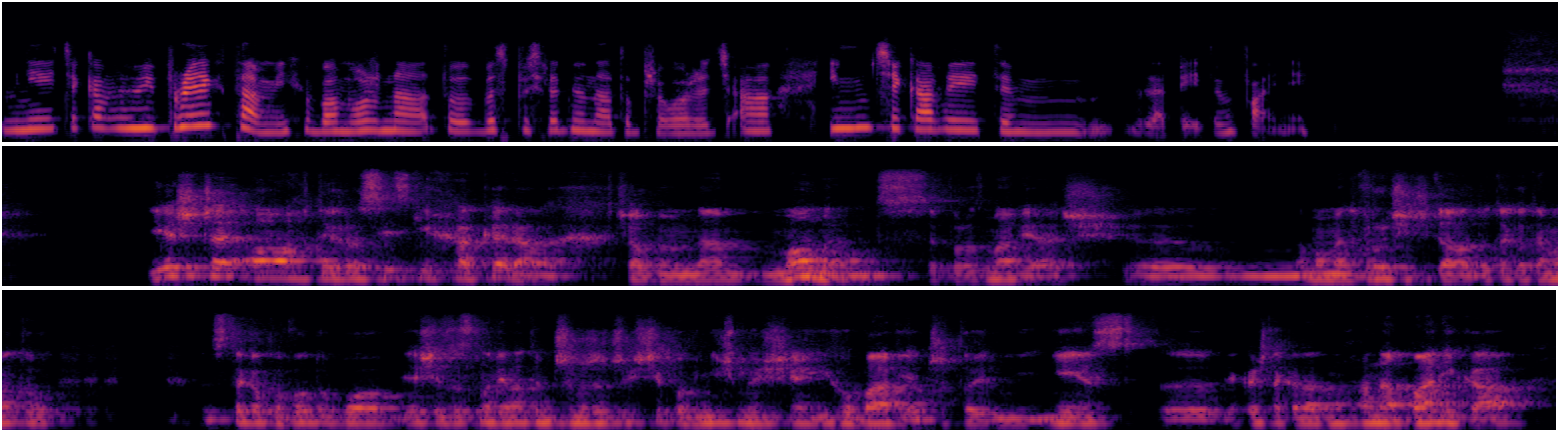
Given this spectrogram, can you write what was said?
mniej ciekawymi projektami. Chyba można to bezpośrednio na to przełożyć, a im ciekawiej, tym lepiej, tym fajniej. Jeszcze o tych rosyjskich hakerach chciałbym na moment porozmawiać, y, na moment wrócić do, do tego tematu z tego powodu, bo ja się zastanawiam na tym, czy my rzeczywiście powinniśmy się ich obawiać, czy to nie jest y, jakaś taka nadmuchana bańka, y,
